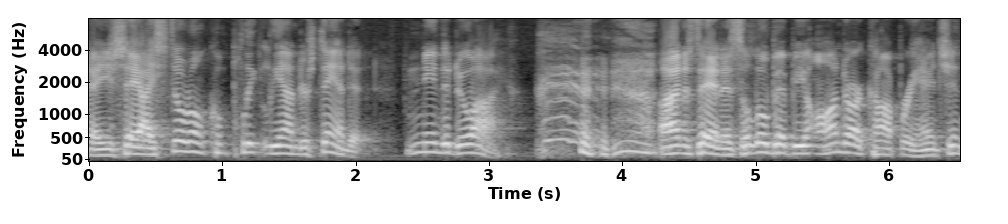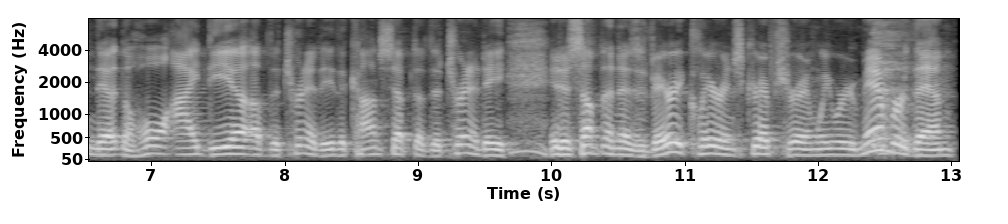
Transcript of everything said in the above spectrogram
Now you say, I still don't completely understand it. Neither do I. I understand it's a little bit beyond our comprehension. The, the whole idea of the Trinity, the concept of the Trinity, it is something that is very clear in Scripture, and we remember then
